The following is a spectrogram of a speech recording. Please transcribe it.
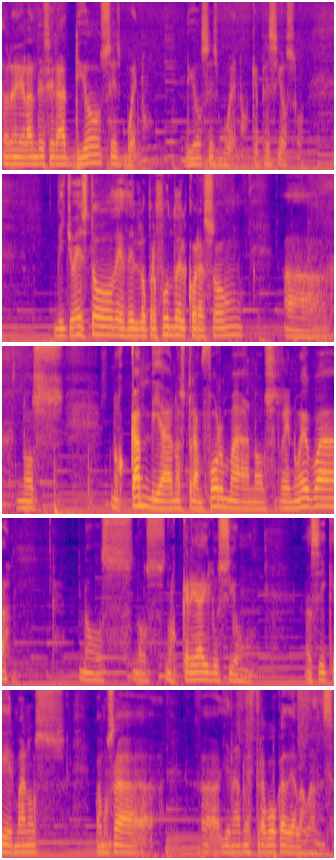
ahora en adelante será Dios es bueno. Dios es bueno, qué precioso. Dicho esto, desde lo profundo del corazón, uh, nos nos cambia, nos transforma, nos renueva, nos, nos, crea ilusión. Así que hermanos, vamos a, llenar nuestra boca de alabanza.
